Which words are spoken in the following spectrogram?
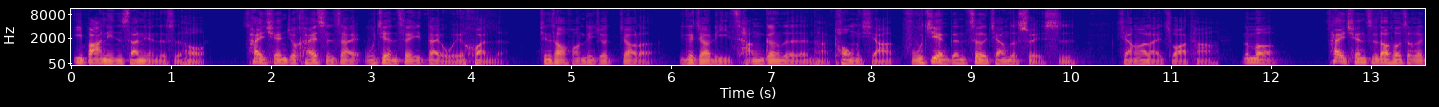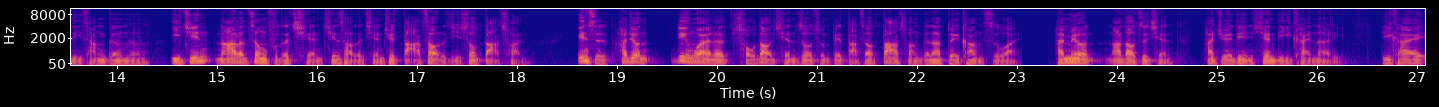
一八零三年的时候。蔡牵就开始在福建这一带为患了，清朝皇帝就叫了一个叫李长庚的人哈，统辖福建跟浙江的水师，想要来抓他。那么蔡牵知道说这个李长庚呢，已经拿了政府的钱，清朝的钱去打造了几艘大船，因此他就另外呢筹到钱之后，准备打造大船跟他对抗之外，还没有拿到之前，他决定先离开那里，离开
